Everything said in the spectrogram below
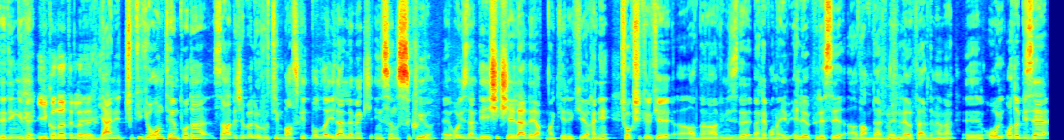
Dediğim gibi İlk onu hatırladı. Ee, yani çünkü yoğun tempoda sadece böyle rutin basketbolla ilerlemek insanı sıkıyor. Ee, o yüzden değişik şeyler de yapmak gerekiyor. Hani çok şükür ki Adnan abimiz de ben hep ona eli öpülesi adam derdim. Eline öperdim hemen. Ee, o, o da bize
